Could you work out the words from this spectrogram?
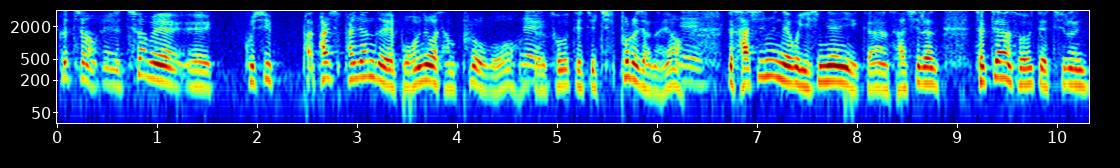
그렇죠. 예, 처음에 예, 90 88년도에 보험료가 3%고 네. 소득 대출 7%잖아요. 네. 40년 그러니까 내고 20년이니까 사실은 적절한 소득 대출은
